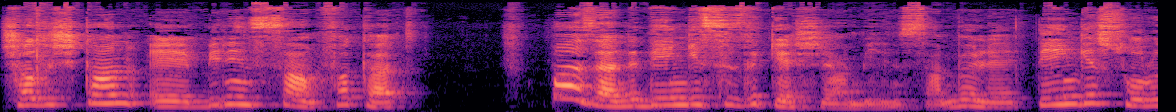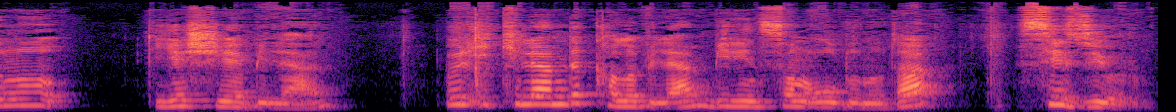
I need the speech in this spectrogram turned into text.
çalışkan e, bir insan fakat bazen de dengesizlik yaşayan bir insan. Böyle denge sorunu yaşayabilen, böyle ikilemde kalabilen bir insan olduğunu da seziyorum.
